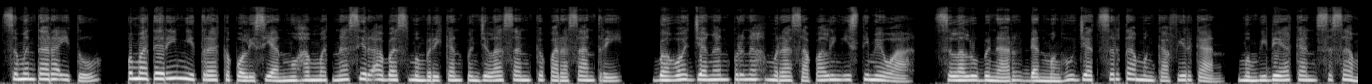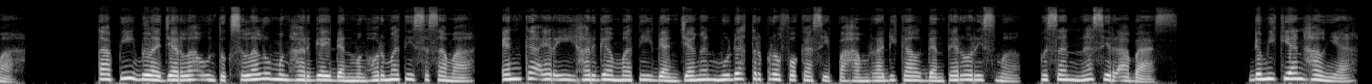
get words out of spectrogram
Sementara itu, Pemateri Mitra Kepolisian Muhammad Nasir Abbas memberikan penjelasan ke para santri bahwa jangan pernah merasa paling istimewa, selalu benar dan menghujat serta mengkafirkan, membidayakan sesama. Tapi belajarlah untuk selalu menghargai dan menghormati sesama, NKRI harga mati dan jangan mudah terprovokasi paham radikal dan terorisme, pesan Nasir Abbas. Demikian halnya,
